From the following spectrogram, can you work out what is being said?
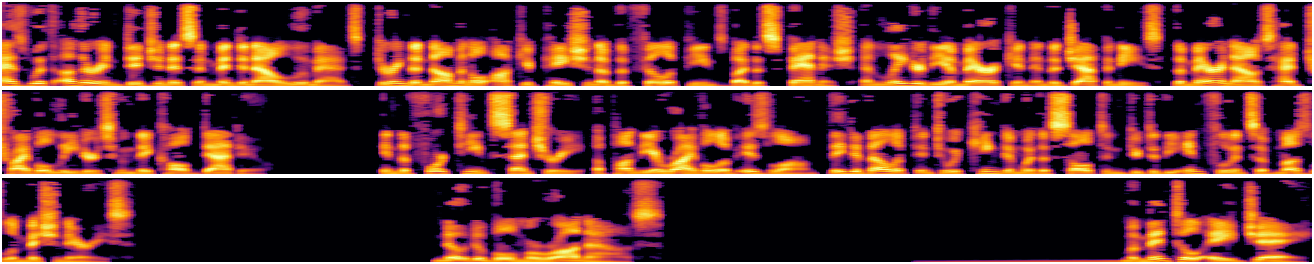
As with other indigenous and Mindanao Lumads, during the nominal occupation of the Philippines by the Spanish, and later the American and the Japanese, the Maranaos had tribal leaders whom they called Datu. In the 14th century, upon the arrival of Islam, they developed into a kingdom with a sultan due to the influence of Muslim missionaries. Notable Maranaos Mamintal A.J.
